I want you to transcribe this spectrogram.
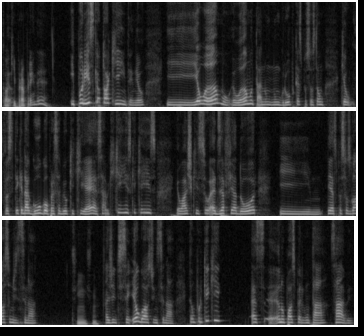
Tô aqui eu... para aprender. E por isso que eu tô aqui, entendeu? E eu amo, eu amo estar num, num grupo que as pessoas estão. que eu, você tem que dar Google para saber o que, que é, sabe? O que, que é isso? O que, que é isso? Eu acho que isso é desafiador e, e as pessoas gostam de ensinar. Sim, sim. A gente, eu gosto de ensinar. Então, por que, que eu não posso perguntar, sabe?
